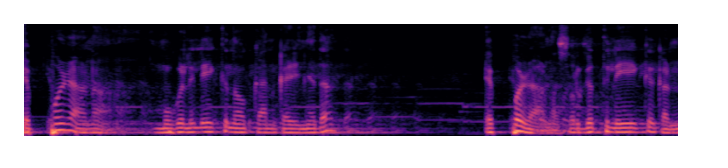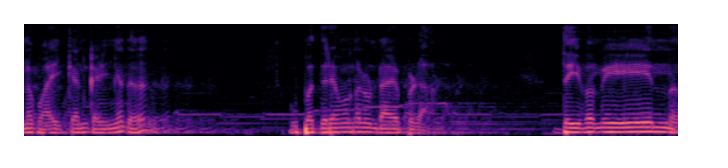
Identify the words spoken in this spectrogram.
എപ്പോഴാണ് മുകളിലേക്ക് നോക്കാൻ കഴിഞ്ഞത്? എപ്പോഴാണ് സ്വർഗത്തിലേക്ക് കണ്ണ് പായിക്കാൻ കഴിഞ്ഞത്? ഉപദ്രവങ്ങൾ ഉണ്ടായപ്പോഴാണ് ദൈവമേന്ന്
